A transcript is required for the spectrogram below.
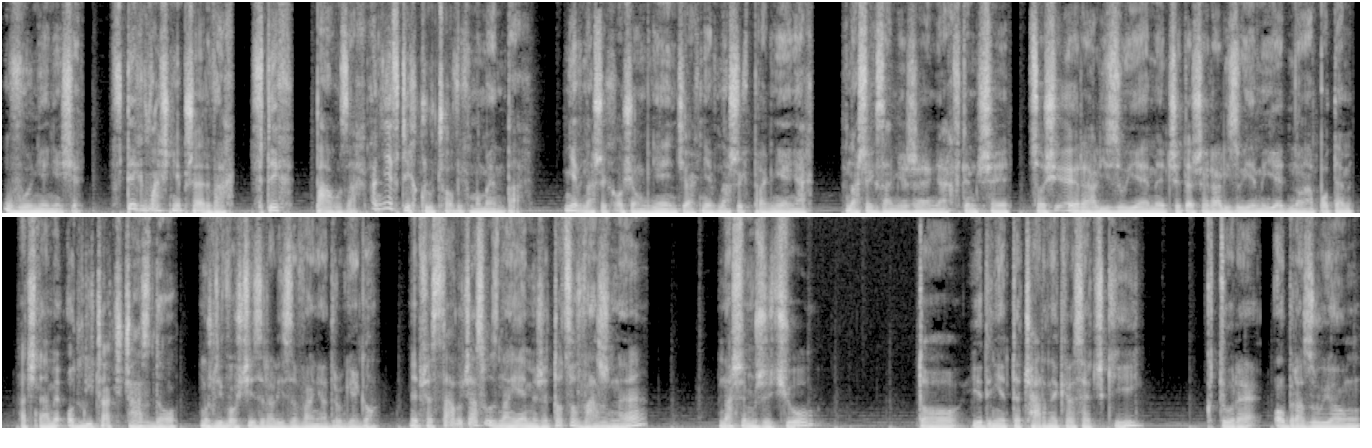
uwolnienie się. W tych właśnie przerwach, w tych pauzach, a nie w tych kluczowych momentach. Nie w naszych osiągnięciach, nie w naszych pragnieniach, w naszych zamierzeniach, w tym, czy coś realizujemy, czy też realizujemy jedno, a potem zaczynamy odliczać czas do możliwości zrealizowania drugiego. My przez cały czas uznajemy, że to, co ważne w naszym życiu, to jedynie te czarne kreseczki, które obrazują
